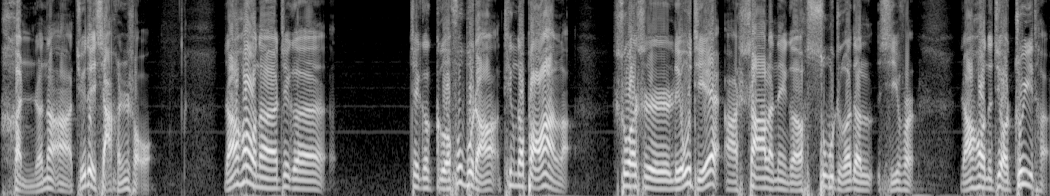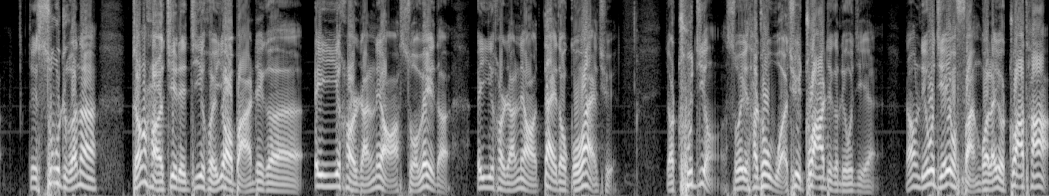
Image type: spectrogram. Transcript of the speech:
狠着呢啊，绝对下狠手。然后呢，这个。这个葛副部长听到报案了，说是刘杰啊杀了那个苏哲的媳妇儿，然后呢就要追他。这苏哲呢正好借这机会要把这个 A 一号燃料啊，所谓的 A 一号燃料带到国外去，要出境，所以他说我去抓这个刘杰，然后刘杰又反过来又抓他，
